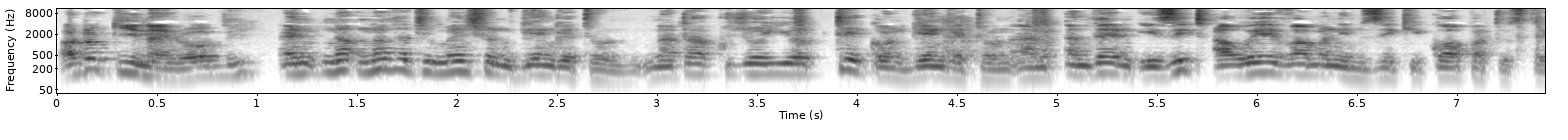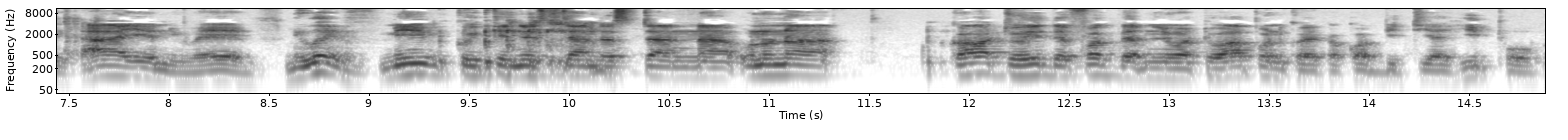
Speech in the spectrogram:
Atoki nairobi. And now, now that you mentioned Gengeton, nataka kujua your take on Gengeton and, and then is it a wave ama ni mziki kwa hapa to stay? ah hiyo ni wave. Ni wave. mi kwenye understand na unaona kwa hii the fact that niliwatoa hapo nikaweka kwa beat ya hip hop.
